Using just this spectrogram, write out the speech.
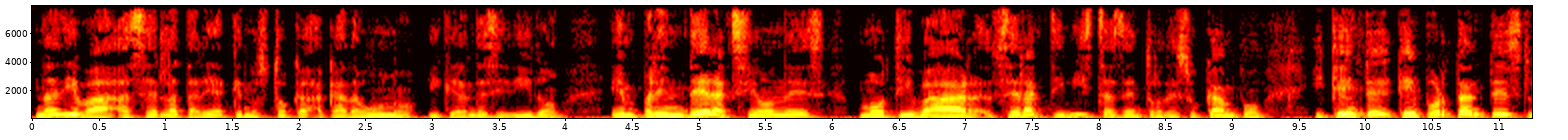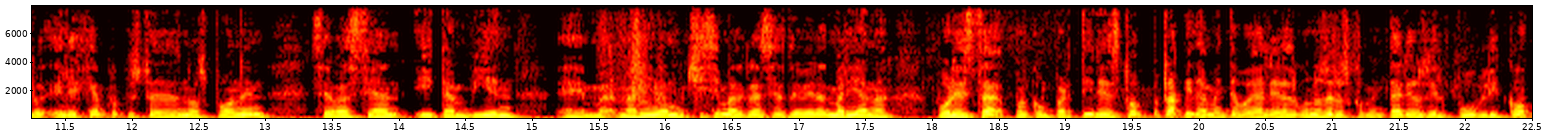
nadie va a hacer la tarea que nos toca a cada uno y que han decidido emprender acciones, motivar, ser activistas dentro de su campo. Y qué, qué importante es el ejemplo que ustedes nos ponen, Sebastián y también eh, Marina. Muchísimas gracias de veras, Mariana, por esta, por compartir esto. Rápidamente voy a leer algunos de los comentarios del público.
